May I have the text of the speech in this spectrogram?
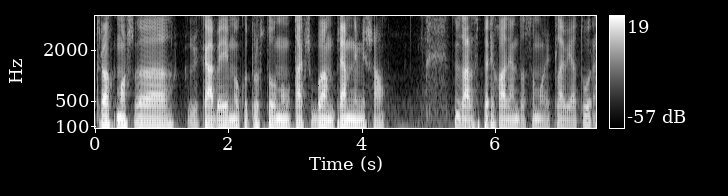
трьох мож, е, кабель в котру сторону, так, щоб вам прям не мішав. Ну, зараз переходимо до самої клавіатури.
